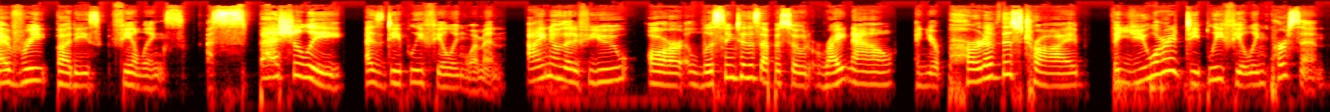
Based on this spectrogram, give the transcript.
everybody's feelings, especially as deeply feeling women. I know that if you are listening to this episode right now and you're part of this tribe, that you are a deeply feeling person.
